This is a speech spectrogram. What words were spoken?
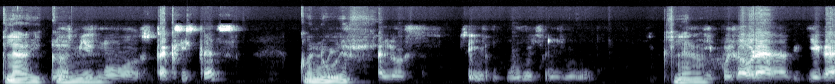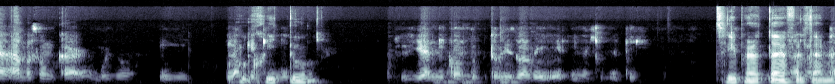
Claro, y Los con, mismos taxistas. con Uber, A los... Sí, Uber los llevó. claro. Y pues ahora llega Amazon Car, bueno, plan que tiene, pues ya ni conductores va a haber, imagínate. Sí, pero todavía falta, ¿no?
